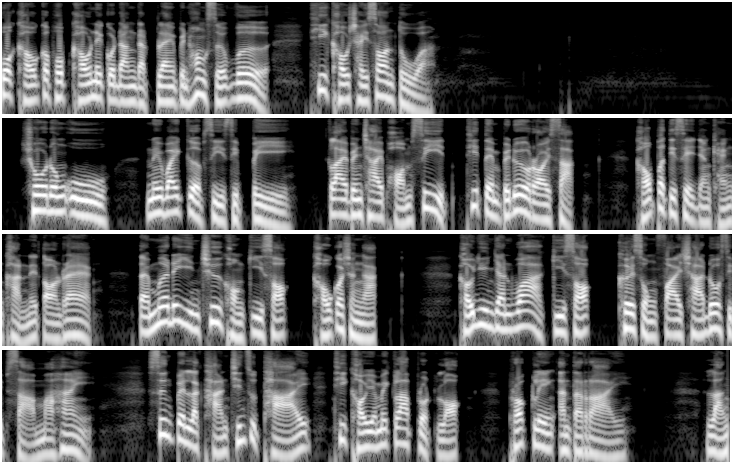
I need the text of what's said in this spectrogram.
พวกเขาก็พบเขาในโกดังดัดแปลงเป็นห้องเซิร์ฟเวอร์ ที่เขาใช้ซ่อนตัว โชดงอู ในวัยเกือบ 40 ปี กลายเป็นชายผอมซีดที่เต็มไปด้วยรอยสัก เขาปฏิเสธอย่างแข็งขันในตอนแรก แต่เมื่อได้ยินชื่อของกีซอก เขาก็ชะงัก เขายืนยันว่ากีซอกเคยส่งไฟล์ Shadow 13 มาให้ ซึ่งเป็นหลักฐานชิ้นสุดท้ายที่เขายังไม่กล้าปลดล็อก เพราะเกรงอันตราย หลัง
